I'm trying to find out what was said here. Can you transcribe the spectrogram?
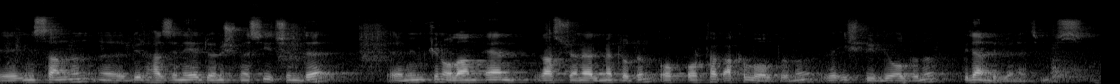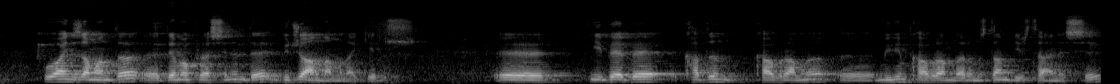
E, insanın e, bir hazineye dönüşmesi için de e, mümkün olan en rasyonel metodun ortak akıl olduğunu ve işbirliği olduğunu bilen bir yönetimimiz. Bu aynı zamanda e, demokrasinin de gücü anlamına gelir. Ee, İBB kadın kavramı e, mühim kavramlarımızdan bir tanesi.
